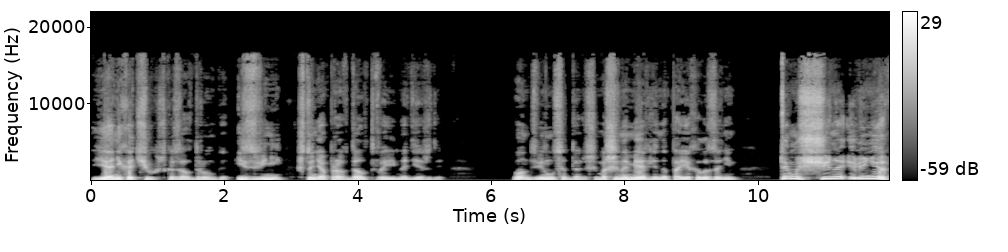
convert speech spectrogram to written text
«Я не хочу», — сказал Дронго. «Извини, что не оправдал твои надежды». Он двинулся дальше. Машина медленно поехала за ним. «Ты мужчина или нет?»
